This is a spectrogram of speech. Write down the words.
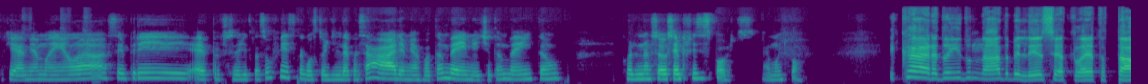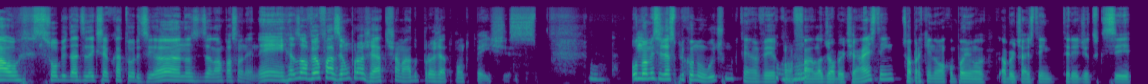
porque a minha mãe ela sempre é professora de educação física, gostou de lidar com essa área, minha avó também, minha tia também, então, coordenação eu sempre fiz esportes, é muito bom. E cara, daí do nada, beleza, é atleta, tal, soube da dislexia com 14 anos, 19 passou no Enem, resolveu fazer um projeto chamado Projeto Ponto Peixes. O nome você já explicou no último, que tem a ver com a Uhum. fala de Albert Einstein, só pra quem não acompanhou, Albert Einstein teria dito que se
